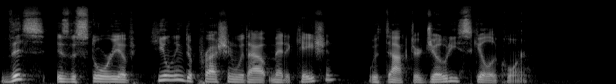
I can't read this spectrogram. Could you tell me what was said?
This is the story of healing depression without medication with Dr. Jodie Skillicorn.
